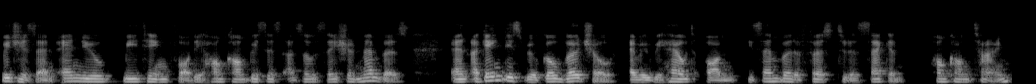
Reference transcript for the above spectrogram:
which is an annual meeting for the Hong Kong Business Association members. And again, this will go virtual and will be held on December the 1st to the 2nd, Hong Kong time.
